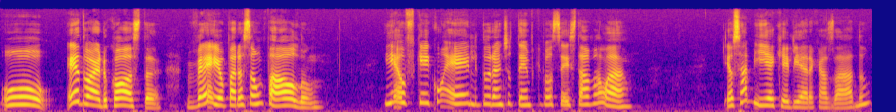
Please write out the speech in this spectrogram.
o Eduardo Costa veio para São Paulo e eu fiquei com ele durante o tempo que você estava lá. Eu sabia que ele era casado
